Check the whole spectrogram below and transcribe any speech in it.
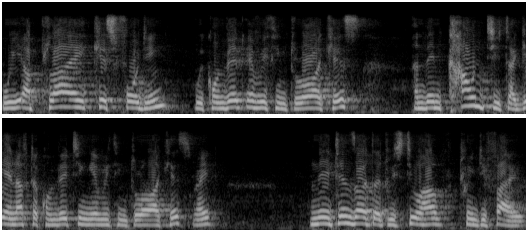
we apply case folding, we convert everything to lowercase, and then count it again after converting everything to lowercase, right? And then it turns out that we still have 25.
